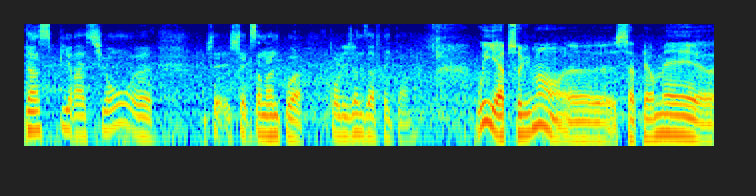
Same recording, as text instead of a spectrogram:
d'inspiration Xandan quoi pour les jeunes Africains? Oui, absolument. Euh, ça permet euh,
